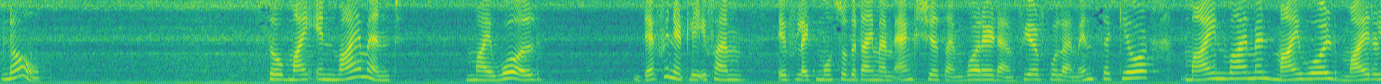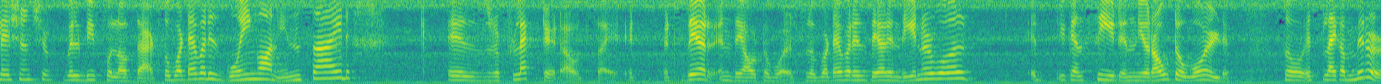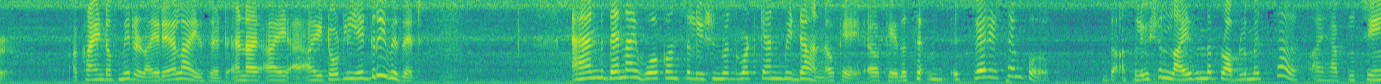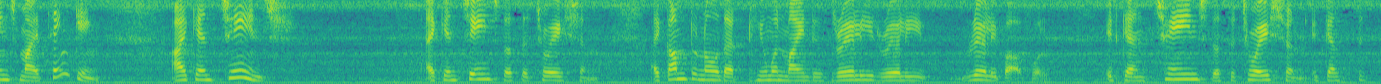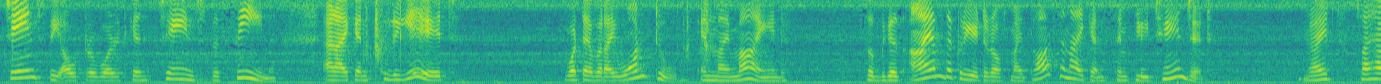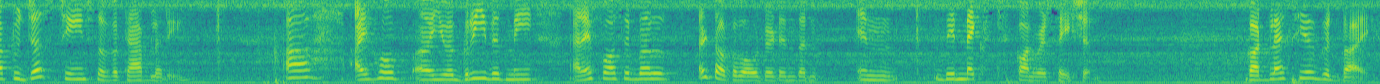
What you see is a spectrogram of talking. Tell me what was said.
no. So my environment, my world definitely if I'm if like most of the time i'm anxious i'm worried i'm fearful i'm insecure my environment my world my relationship will be full of that. So whatever is going on inside is reflected outside. It, it's there in the outer world. So whatever is there in the inner world it, you can see it in your outer world. So it's like a mirror a kind of mirror. I realize it and i i, I totally agree with it and then i work on solution but what can be done. Okay okay that's it's very simple. The solution lies in the problem itself. I have to change my thinking. I can change. I can change the situation. I come to know that human mind is really really really powerful. It can change the situation. It can change the outer world. It can change the scene. And i can create whatever I want to in my mind. So, because I am the creator of my thoughts and I can simply change it, right? So, I have to just change the vocabulary. Uh, I hope uh, you agree with me, and if possible, I'll talk about it in the in the next conversation. God bless you. Goodbye.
